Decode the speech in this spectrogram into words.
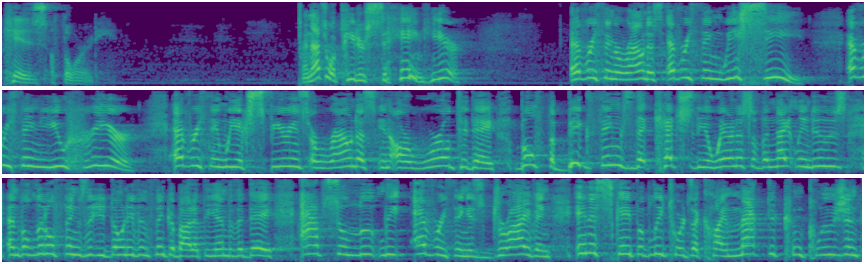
his authority. And that's what Peter's saying here. Everything around us, everything we see, Everything you hear, everything we experience around us in our world today, both the big things that catch the awareness of the nightly news and the little things that you don't even think about at the end of the day, absolutely everything is driving inescapably towards a climactic conclusion.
